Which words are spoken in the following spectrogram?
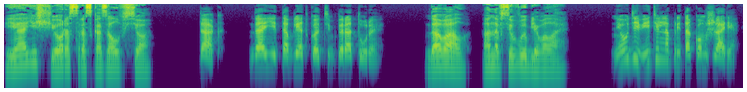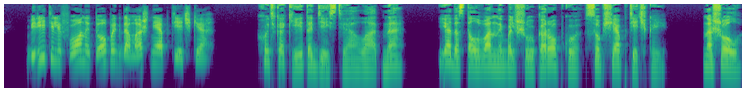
Я еще раз рассказал все. «Так, дай ей таблетку от температуры». «Давал, она все выблевала». «Неудивительно при таком жаре. Бери телефон и топай к домашней аптечке. Хоть какие-то действия, ладно. Я достал в ванной большую коробку с общей аптечкой. Нашел.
